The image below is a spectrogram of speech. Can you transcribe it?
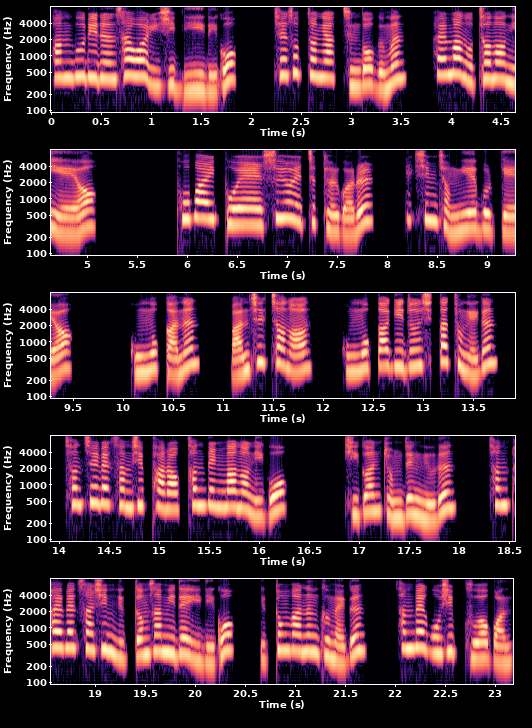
환불일은 4월 22일이고 최소 청약 증거금은 8만 5천 원이에요. 포바이포의 수요 예측 결과를 핵심 정리해 볼게요. 공모가는 17,000원, 공모가 기준 시가총액은 1,738억 1,100만 원이고 기관 경쟁률은 1,846.32 대 1이고 유통 가능 금액은 359억 원.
